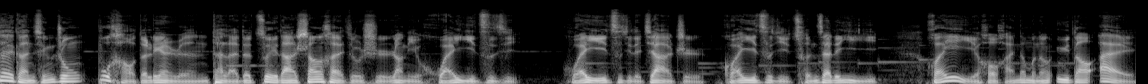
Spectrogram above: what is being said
在感情中，不好的恋人带来的最大伤害就是让你怀疑自己，怀疑自己的价值，怀疑自己存在的意义，怀疑以后还能不能遇到爱，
